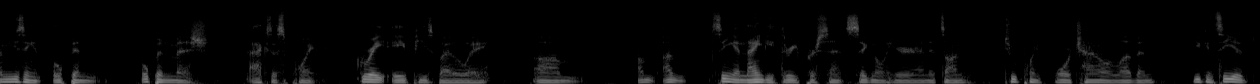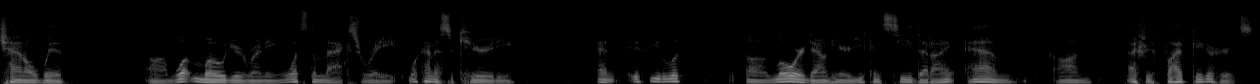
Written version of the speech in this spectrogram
I'm using an open open mesh access point. Great APs, by the way. Um, I'm, I'm seeing a 93% signal here, and it's on 2.4 channel 11. You can see your channel with um, what mode you're running, what's the max rate, what kind of security. And if you look uh, lower down here, you can see that I am on actually 5 gigahertz.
